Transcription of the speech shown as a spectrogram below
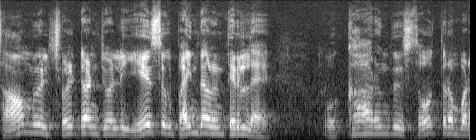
சாமுவேல் சொல்லிட்டான்னு சொல்லி இயேசுக்கு பயந்தவன்னு தெரியல. உட்கார்ந்து ஸ்தோத்திரம் பட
